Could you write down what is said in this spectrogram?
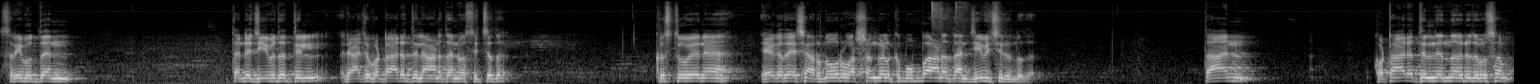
ശ്രീബുദ്ധൻ തന്റെ ജീവിതത്തിൽ രാജകൊട്ടാരത്തിലാണ് താൻ വസിച്ചത്. ക്രിസ്തുവിന് ഏകദേശം അറുന്നൂറ് വർഷങ്ങൾക്ക് മുമ്പാണ് താൻ ജീവിച്ചിരുന്നത്. താൻ കൊട്ടാരത്തിൽ നിന്ന് ഒരു ദിവസം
